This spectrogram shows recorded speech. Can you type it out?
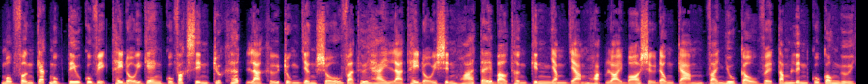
Một phần các mục tiêu của việc thay đổi gen của vaccine trước hết là khử trùng dân số và thứ hai là thay đổi sinh hóa tế bào thần kinh nhằm giảm hoặc loại bỏ sự đồng cảm và nhu cầu về tâm linh của con người.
